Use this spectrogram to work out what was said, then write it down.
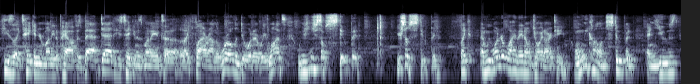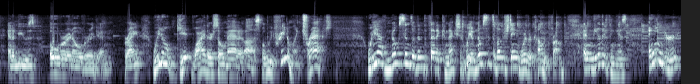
he's like taking your money to pay off his bad debt. He's taking his money to like fly around the world and do whatever he wants. You're so stupid. You're so stupid." Like, and we wonder why they don't join our team when we call them stupid and used and abused over and over again, right? We don't get why they're so mad at us, but we treat them like trash we have no sense of empathetic connection. We have no sense of understanding where they're coming from. And the other thing is, anger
